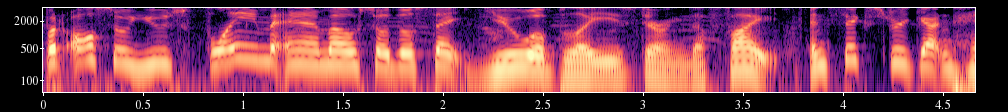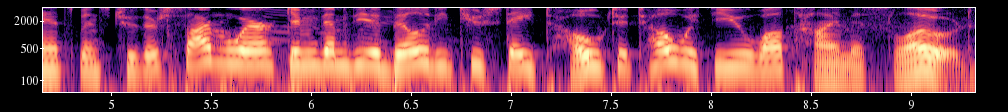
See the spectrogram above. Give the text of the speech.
but also use flame ammo so they'll set you ablaze during the fight. And 6th Street got enhancements to their cyberware, giving them the ability to stay toe-to-toe with you while time is slowed.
